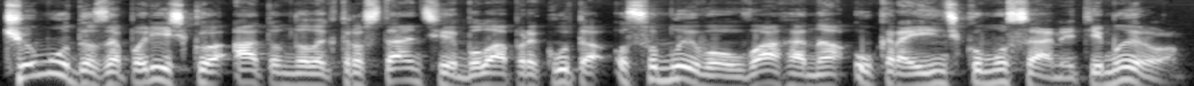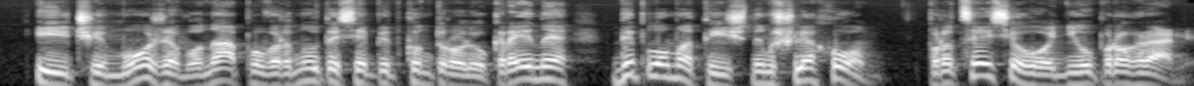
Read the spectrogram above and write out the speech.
Чому до Запорізької атомної електростанції була прикута особлива увага на українському саміті миру? І чи може вона повернутися під контроль України дипломатичним шляхом? Про це сьогодні у програмі.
